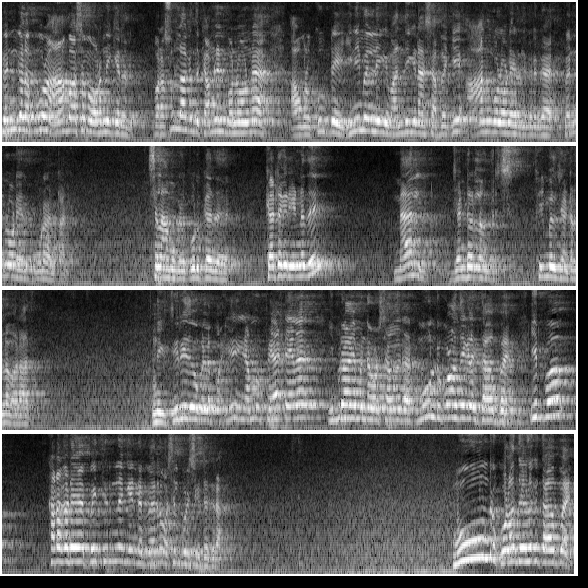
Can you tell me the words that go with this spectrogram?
பெண்களை பூரா ஆபாசமாக உடனிக்கிறது இப்போ ரசூல்லாக்கு இந்த கம்ப்ளைண்ட் பண்ணோன்னே அவங்கள கூப்பிட்டு இனிமேல் நீங்கள் வந்தீங்கன்னா சபைக்கு ஆண்களோடு இருக்கிறங்க பெண்களோட இருக்கக்கூடாதுன்ட்டாங்க இஸ்லாம் அவங்களுக்கு கொடுக்காது. கேட்டகரி என்னது? மேல் ஜெண்டரில் வந்துருச்சு. ஃபீமேல் ஜெண்டரில் வராது. இன்றைக்கி திரிதோகளில் நம்ம பேட்டையில் இப்ராஹிம் என்ற ஒரு சகோதரர் மூன்று குழந்தைகளுக்கு தகப்பேன். இப்போ கடை போய் திருநங்கை என்ற பேரில் வசூல் பிடிச்சிக்கிட்டு இருக்கிறான். மூன்று குழந்தைகளுக்கு தகப்பேன்.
